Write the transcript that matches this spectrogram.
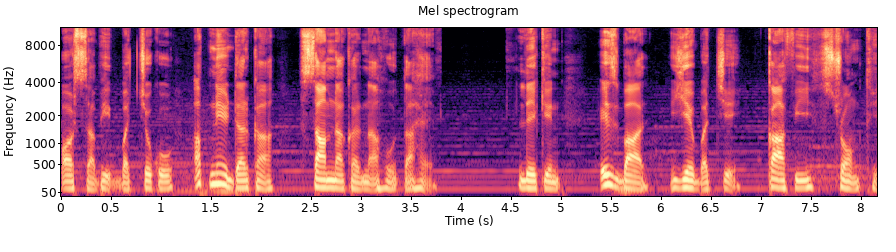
और सभी बच्चों को अपने डर का सामना करना होता है। लेकिन इस बार ये बच्चे काफ़ी स्ट्रॉन्ग थे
